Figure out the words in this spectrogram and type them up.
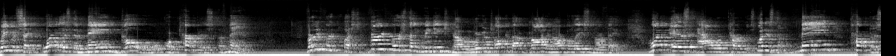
We would say, what is the main goal or purpose of man? Very first question, very first thing we need to know, and we're going to talk about God and our beliefs and our faith. What is our purpose? What is the main purpose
